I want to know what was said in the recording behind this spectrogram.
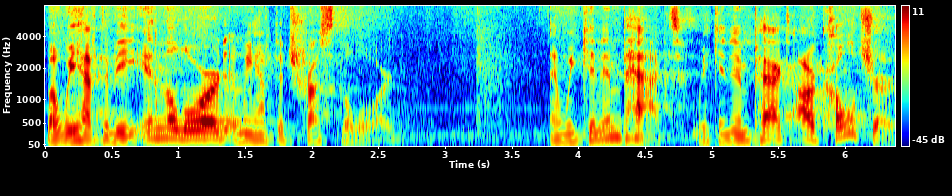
But we have to be in the Lord and we have to trust the Lord. And we can impact, we can impact our culture.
